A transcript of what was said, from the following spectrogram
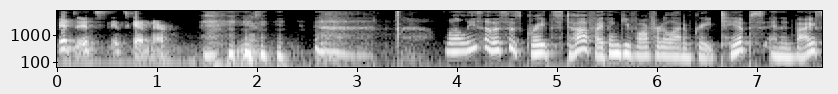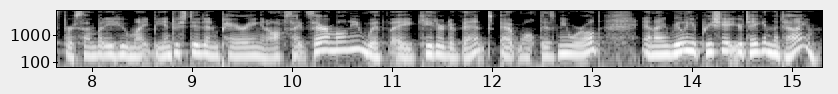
it's it's it's getting there. well, Lisa, this is great stuff. I think you've offered a lot of great tips and advice for somebody who might be interested in pairing an offsite ceremony with a catered event at Walt Disney World, and I really appreciate your taking the time.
